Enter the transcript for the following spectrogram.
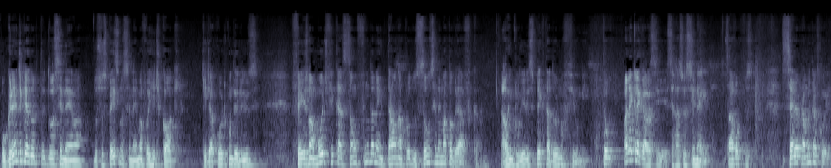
O grande criador do cinema, do suspense no cinema, foi Hitchcock, que, de acordo com Deleuze, fez uma modificação fundamental na produção cinematográfica, ao incluir o espectador no filme. Então, olha que legal esse, esse raciocínio aí. Salva, serve para muita coisa.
